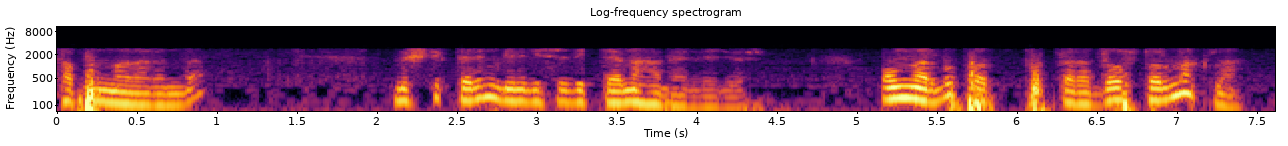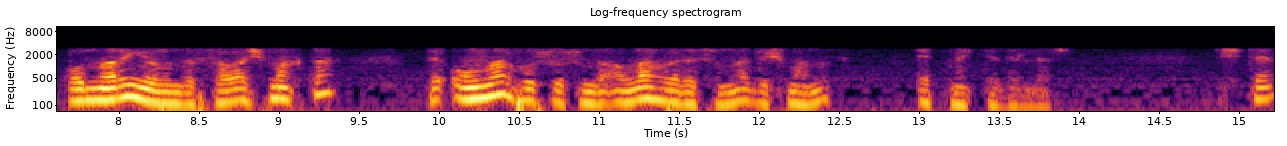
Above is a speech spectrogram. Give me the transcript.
tapınmalarında müşriklerin bilgisizliklerine haber veriyor. Onlar bu putlara dost olmakla onların yolunda savaşmakta ve onlar hususunda Allah ve Resulüne düşmanlık etmektedirler. İşte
